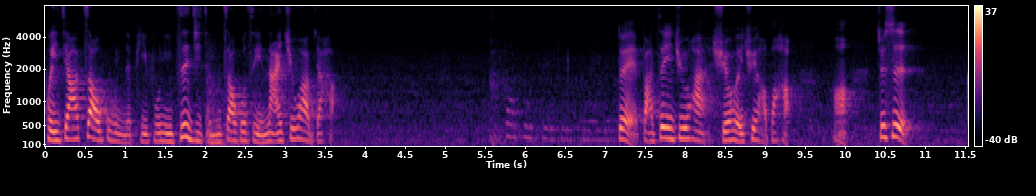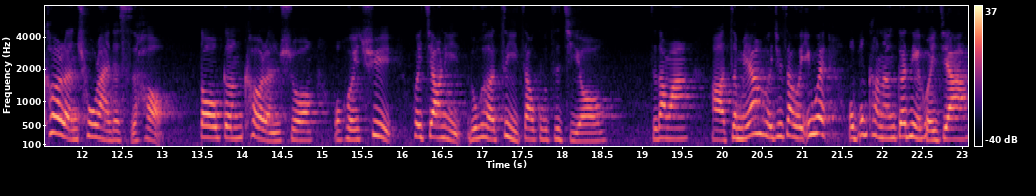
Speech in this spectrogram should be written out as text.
回家照顾你的皮肤，你自己怎么照顾自己，哪一句话比较好？照顾自己对，把这一句话学回去好不好？啊，就是客人出来的时候，都跟客人说，我回去会教你如何自己照顾自己哦，知道吗？啊，怎么样回去照顾？因为我不可能跟你回家，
